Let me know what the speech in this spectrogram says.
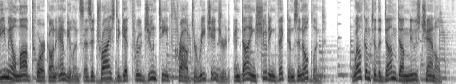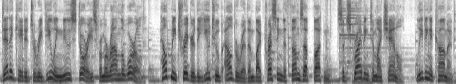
Female mob twerk on ambulance as it tries to get through Juneteenth crowd to reach injured and dying shooting victims in Oakland. Welcome to the Dumb Dumb News channel, dedicated to reviewing news stories from around the world. Help me trigger the YouTube algorithm by pressing the thumbs up button, subscribing to my channel, leaving a comment,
